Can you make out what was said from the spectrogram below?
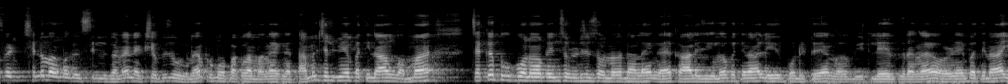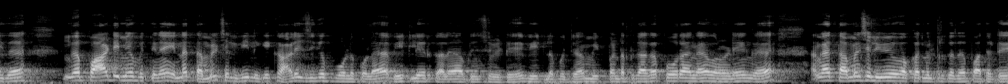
ஃப்ரெண்ட்ஸ் சின்ன மருமகள் சீரியலுக்கான நெக்ஸ்ட் எபிசோடுனா ப்ரோமோ பார்க்கலாமாங்க. எங்கள் தமிழ் செல்வியை பார்த்தீங்கன்னா அவங்க அம்மா செக்கப்புக்கு போகணும் அப்படின்னு சொல்லிட்டு சொன்னதுனால எங்கள் காலேஜுக்குமே பார்த்தீங்கன்னா லீவ் போட்டுட்டு அங்கே வீட்டிலே இருக்கிறாங்க. உடனே பார்த்தீங்கன்னா இதை இங்கே பாட்டியுமே பார்த்தீங்கன்னா என்ன தமிழ் செல்வி இன்றைக்கி காலேஜுக்கு போகல போல் வீட்டிலே இருக்காளே அப்படின்னு சொல்லிட்டு வீட்டில் போயிட்டு மீட் பண்ணுறதுக்காக போகிறாங்க உடனே இங்கே அங்கே தமிழ் செல்வியை உட்காந்துட்டு இருக்கிறத பார்த்துட்டு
